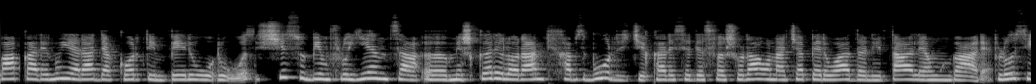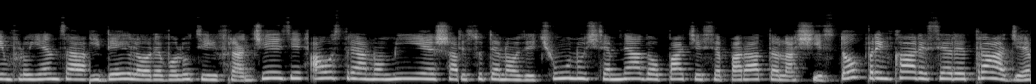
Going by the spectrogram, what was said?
fapt care nu era de acord Imperiul Rus. Și sub influența uh, mișcărilor anti-habsburgice care se desfășurau în acea perioadă în Italia, Ungaria, plus influența ideilor Revoluției franceze, Austria în 1791 semnează o pace separată la Șistov, prin care se retrage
